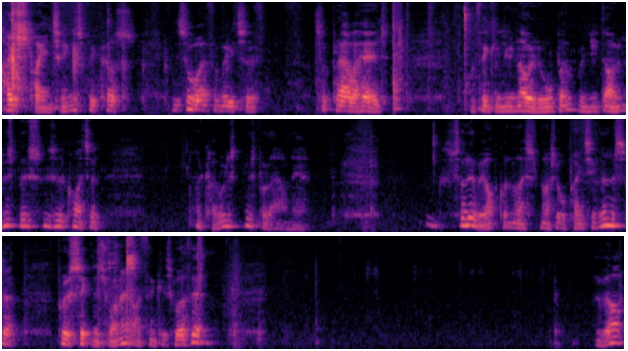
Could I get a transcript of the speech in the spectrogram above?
house paintings because it's all right for me to to plough ahead. I'm thinking you know it all, but when you don't, this this, this is quite a okay. Well, let's let's put that on there. So there we are. I've got a nice nice little painting. Let's uh, put a signature on it. I think it's worth it. There we are.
